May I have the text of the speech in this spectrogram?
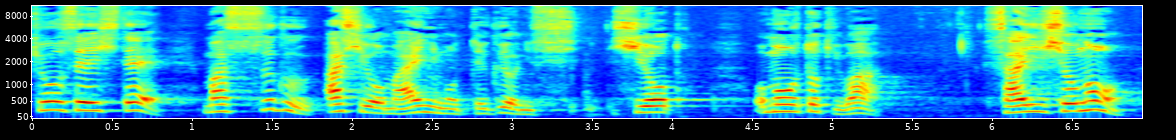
強制してまっすぐ足を前に持っていくようにしようと。思う時は最初の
